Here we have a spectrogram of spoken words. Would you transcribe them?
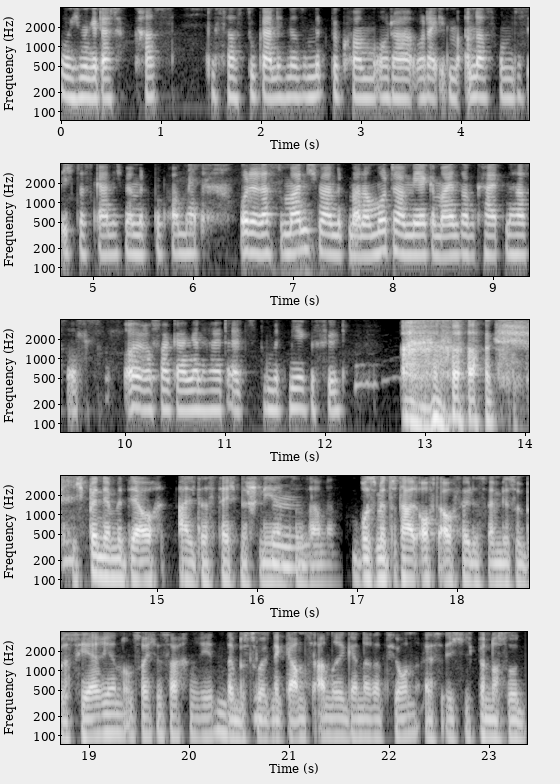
wo ich mir gedacht habe, krass, das hast du gar nicht mehr so mitbekommen oder, oder eben andersrum, dass ich das gar nicht mehr mitbekommen habe. Oder dass du manchmal mit meiner Mutter mehr Gemeinsamkeiten hast aus eurer Vergangenheit, als du mit mir gefühlt. ich bin ja mit der auch alterstechnisch näher Hm. zusammen. Wo es mir total oft auffällt, ist, wenn wir so über Serien und solche Sachen reden, da bist du halt eine ganz andere Generation als ich. Ich bin noch so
